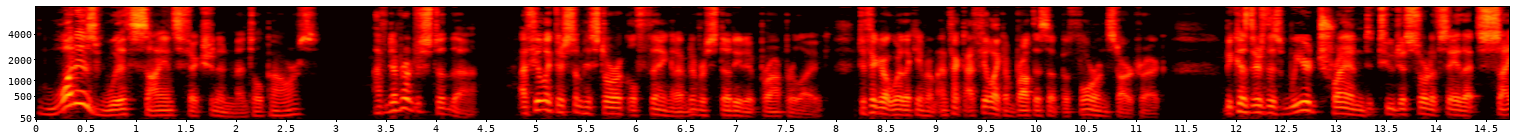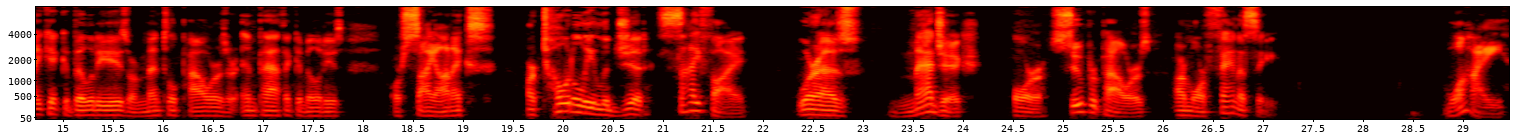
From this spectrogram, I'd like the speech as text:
What is with science fiction and mental powers? I've never understood that. I feel like there's some historical thing, and I've never studied it proper, like to figure out where they came from. In fact, I feel like I've brought this up before in Star Trek, because there's this weird trend to just sort of say that psychic abilities or mental powers or empathic abilities or psionics are totally legit sci-fi, whereas magic or superpowers are more fantasy. Why?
